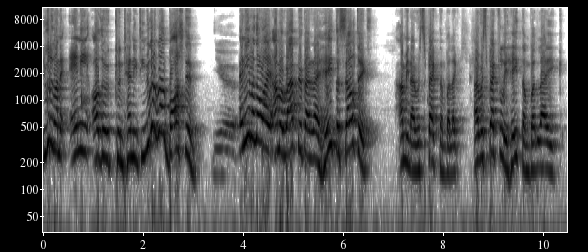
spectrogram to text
You could have gone to any other contending team. You could have gone to Boston. Yeah. And even though I, I'm a Raptor fan and I hate the Celtics, I mean, I respect them, but like, I respectfully hate them, but like,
